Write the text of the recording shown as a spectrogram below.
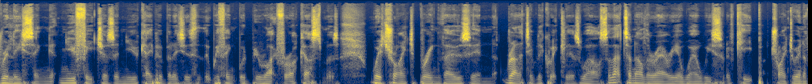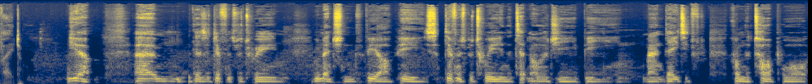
releasing new features and new capabilities that we think would be right for our customers, we're trying to bring those in relatively quickly as well. So that's another area where we sort of keep trying to innovate. Yeah. Um, there's a difference between, we mentioned VRPs, difference between the technology being mandated from the top or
